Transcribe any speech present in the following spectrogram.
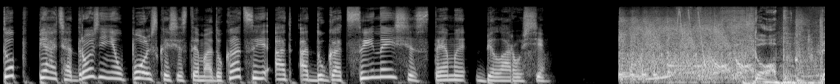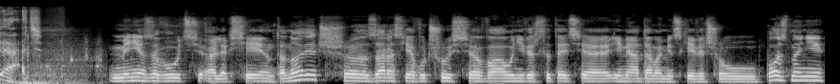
топ-5 адрозненняў польскай сістэмы адукацыі ад адукацыйнай сістэмы беларусі. Топ 5 мяне завуць алексей антанович зараз я вучуся ва універсітэце імя адама міцкевіча у познані.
